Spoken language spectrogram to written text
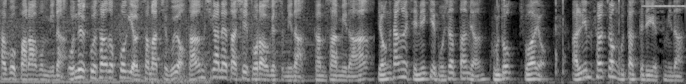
하고 바라봅니다. 오늘 군사 돋보기 여기서 마치고요. 다음 시간에 다시 돌아오겠습니다. 감사합니다. 영상을 재밌게 보셨다면 구독, 좋아요, 알림 설정 부탁드리겠습니다.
